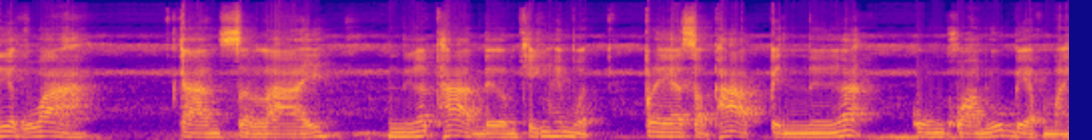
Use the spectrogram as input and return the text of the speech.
เรียกว่า การสลายเนื้อธาตุเดิมทิ้งให้หมด แปลสภาพเป็นเนื้อองค์ความรู้แบบใหม่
